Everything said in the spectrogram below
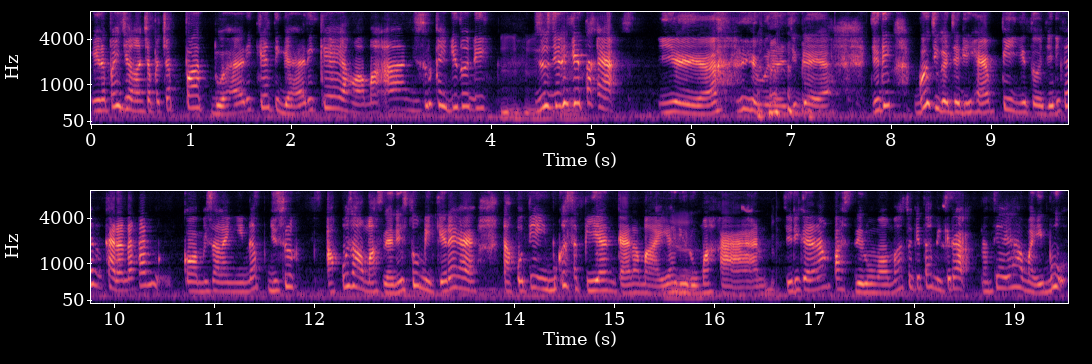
nginepnya jangan cepet-cepet dua hari ke tiga hari ke yang lamaan. Justru kayak gitu dik. Hmm. hmm, hmm. justru jadi kita kayak Iya ya, iya benar juga ya. Jadi gue juga jadi happy gitu. Jadi kan karena kan kalau misalnya nginep justru aku sama Mas Ganis tuh mikirnya kayak takutnya ibu kesepian kan sama ayah yeah. di iya. rumah kan. Jadi kadang pas di rumah mama tuh kita mikirnya nanti ayah sama ibu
